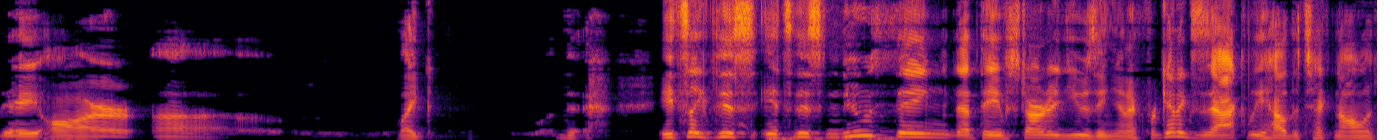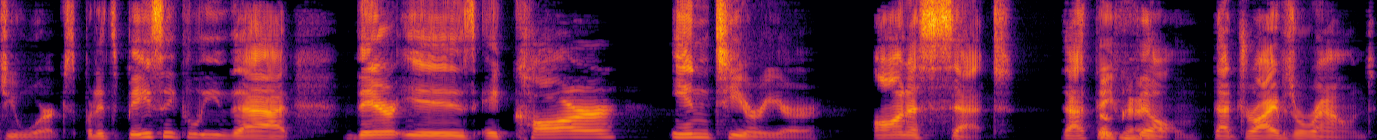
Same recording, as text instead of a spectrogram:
they are uh, like the, it's like this it's this new thing that they've started using, and I forget exactly how the technology works, but it's basically that there is a car interior on a set that they Okay. film that drives around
